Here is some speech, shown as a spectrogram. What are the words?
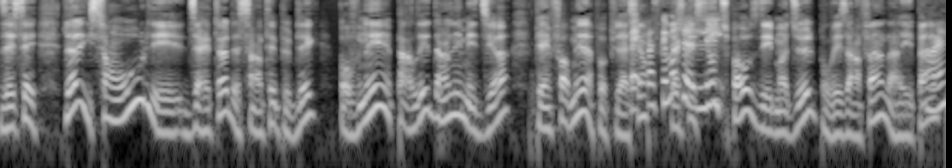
Là, ils sont où les directeurs de santé publique? Pour venir parler dans les médias puis informer la population? Ben, parce que moi, la question tu poses des modules pour les enfants dans les parcs,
